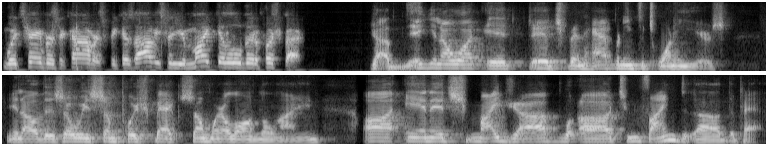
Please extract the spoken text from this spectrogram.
with chambers of commerce? Because obviously you might get a little bit of pushback. Yeah, you know what? It it's been happening for 20 years. You know, there's always some pushback somewhere along the line, uh, and it's my job uh, to find uh, the path.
